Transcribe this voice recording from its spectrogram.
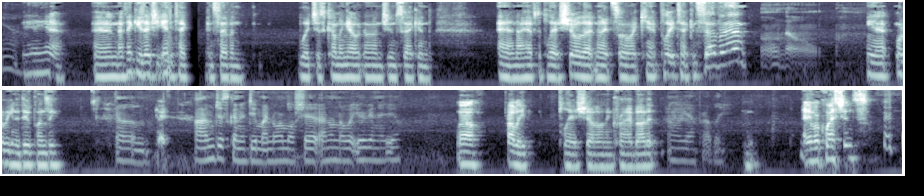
yeah. Yeah, yeah. And I think he's actually in Tekken 7, which is coming out on June 2nd. And I have to play a show that night, so I can't play Tekken 7. Oh no. Yeah, what are we going to do, Punzi? Um, Okay. I'm just gonna do my normal shit. I don't know what you're gonna do. Well, probably play a show and then cry about it. Oh yeah, probably. Any more questions?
